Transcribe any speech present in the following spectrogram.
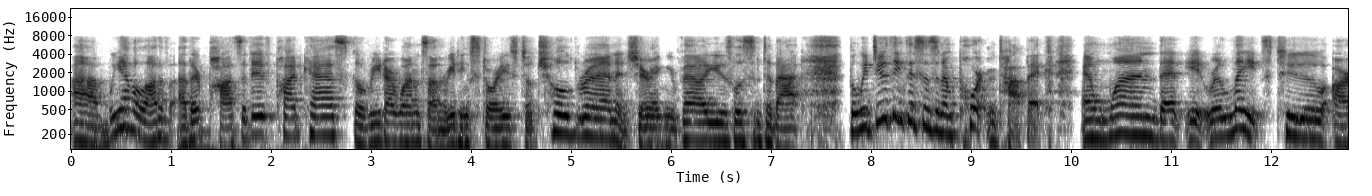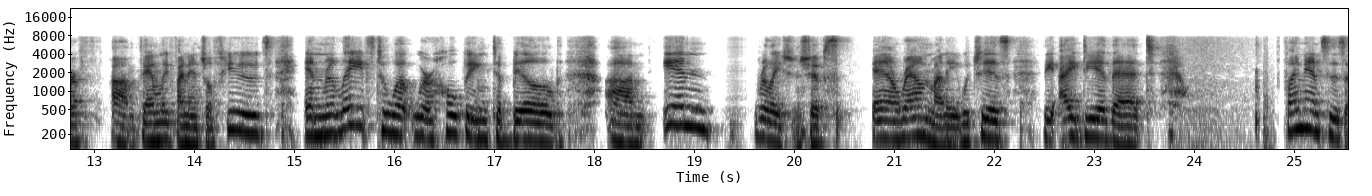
Um, we have a lot of other positive podcasts. Go read our ones on reading stories to children and sharing your values. Listen to that. But we do think this is an important topic and one that it relates to our um, family financial feuds and relates to what we're hoping to build um, in relationships and around money, which is the idea that finances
